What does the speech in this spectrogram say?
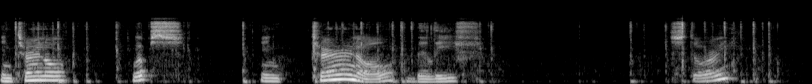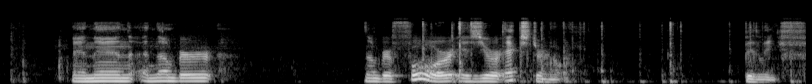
internal whoops internal belief story. And then a number number four is your external belief.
